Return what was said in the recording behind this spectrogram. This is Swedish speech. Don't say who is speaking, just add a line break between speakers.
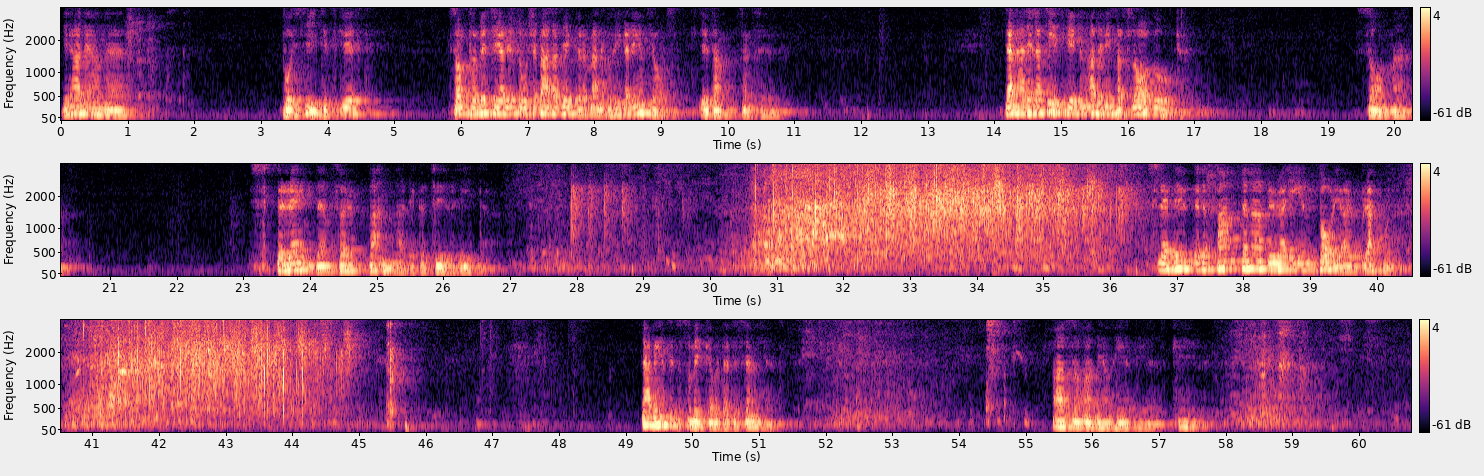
Vi hade en eh, poesitidskrift som publicerade i stort sett alla dikter och människor skickade in till oss utan censur. Den här lilla tidskriften hade vissa slagord som eh, spräng den förbannade kultureliten. Släpp ut elefanterna, bura in borgarbrackorna. Jag minns inte så mycket av det där decenniet. Alltså hade jag en hel del kul.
